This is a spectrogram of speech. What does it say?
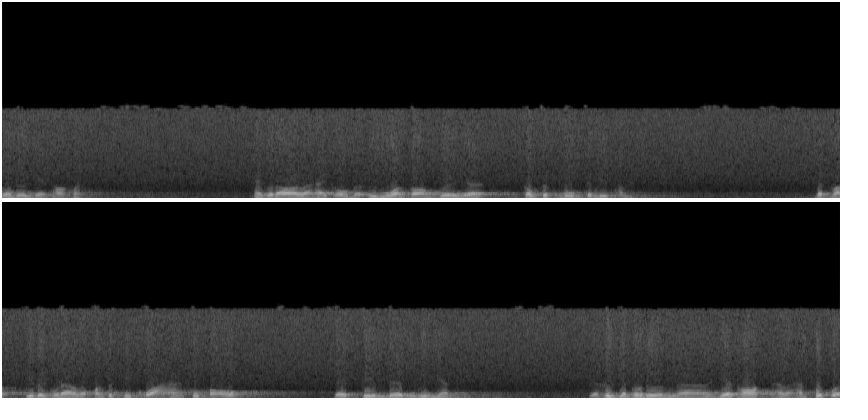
con đường giải thoát mà. Hai câu đó là hai câu nó ứng hoàn toàn với ờ, công thức bốn chân lý thánh. Vạch mặt chỉ tên khổ đau là phân tích cái quả của khổ để tìm đến nguyên nhân. Và hướng dẫn con đường là giải thoát hay là hạnh phúc đó,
